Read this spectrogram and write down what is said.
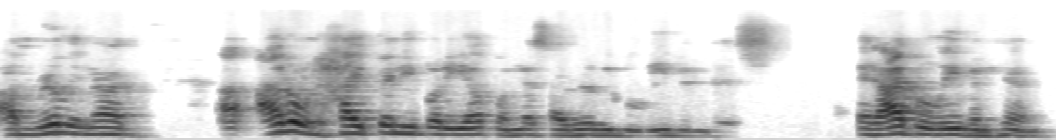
I'm really not. I, I don't hype anybody up unless I really believe in this, and I believe in him,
